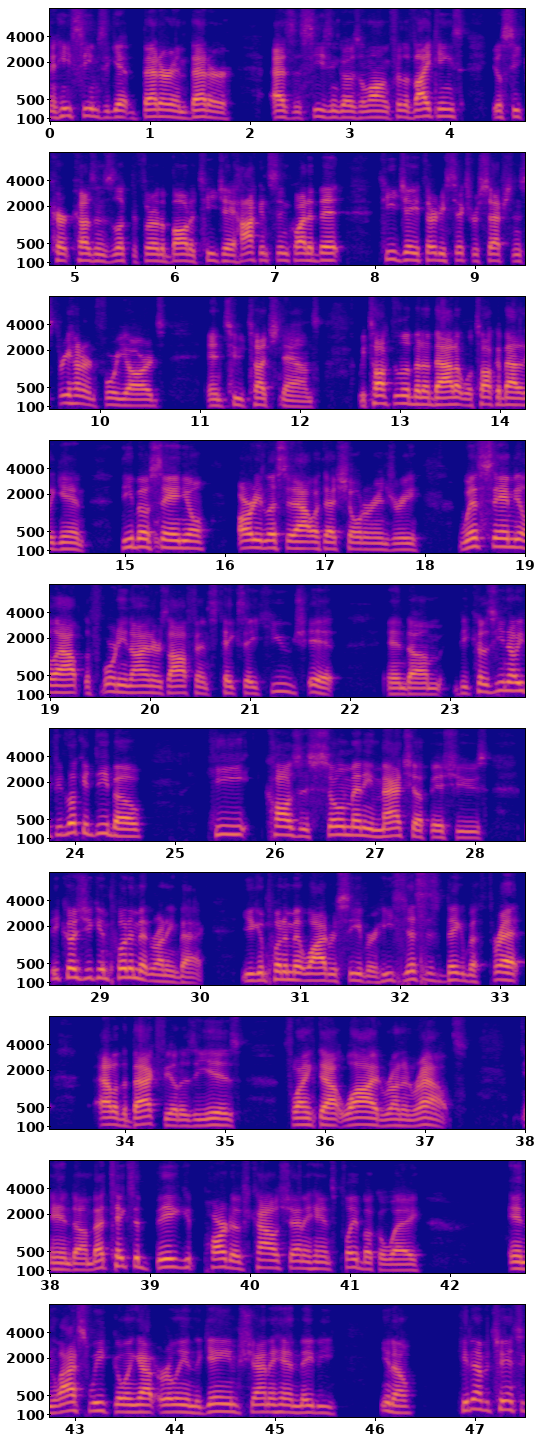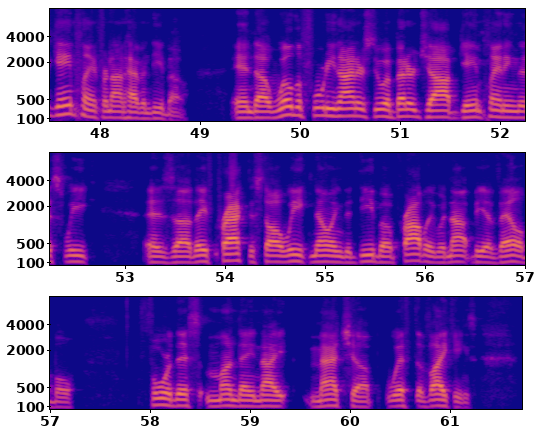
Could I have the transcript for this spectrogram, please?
and he seems to get better and better as the season goes along. For the Vikings, you'll see Kirk Cousins look to throw the ball to TJ Hockenson quite a bit. TJ 36 receptions, 304 yards, and two touchdowns. We talked a little bit about it. We'll talk about it again. Deebo Samuel already listed out with that shoulder injury. With Samuel out, the 49ers offense takes a huge hit. And um, because, you know, if you look at Deebo, he causes so many matchup issues because you can put him at running back, you can put him at wide receiver. He's just as big of a threat out of the backfield as he is flanked out wide running routes. And um, that takes a big part of Kyle Shanahan's playbook away and last week, going out early in the game, Shanahan maybe, you know, he didn't have a chance to game plan for not having Deebo. And uh, will the 49ers do a better job game planning this week as uh, they've practiced all week, knowing that Deebo probably would not be available for this Monday night matchup with the Vikings?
